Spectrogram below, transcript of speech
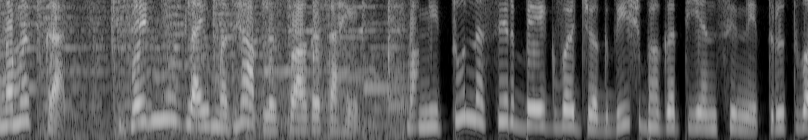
नमस्कार. झेड न्यूज लाईव्हमध्ये आपलं स्वागत आहे. नीतू नसीर बेग व जगदीश भगत यांचे नेतृत्व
